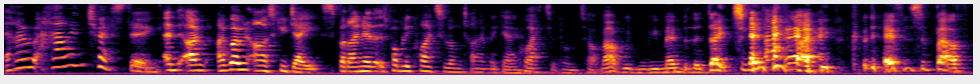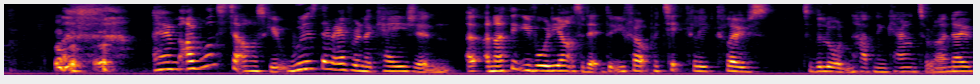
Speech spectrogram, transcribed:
How, how interesting. And I'm, I won't ask you dates, but I know that was probably quite a long time ago. Quite a long time. I wouldn't remember the dates anyway. Good heavens above. Um, I wanted to ask you, was there ever an occasion, uh, and I think you've already answered it, that you felt particularly close to the Lord and had an encounter? And I know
